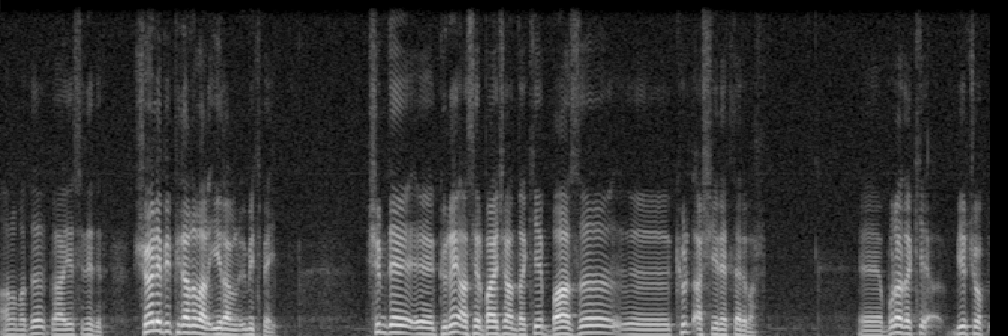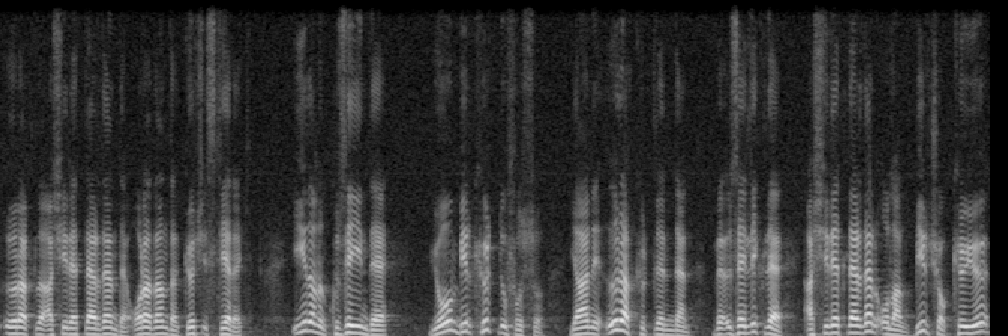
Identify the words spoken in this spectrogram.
almadığı gayesi nedir? Şöyle bir planı var İran'ın Ümit Bey. Şimdi e, Güney Azerbaycan'daki bazı e, Kürt aşiretleri var. E, buradaki birçok Iraklı aşiretlerden de oradan da göç isteyerek İran'ın kuzeyinde yoğun bir Kürt nüfusu yani Irak Kürtlerinden ve özellikle aşiretlerden olan birçok köyü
